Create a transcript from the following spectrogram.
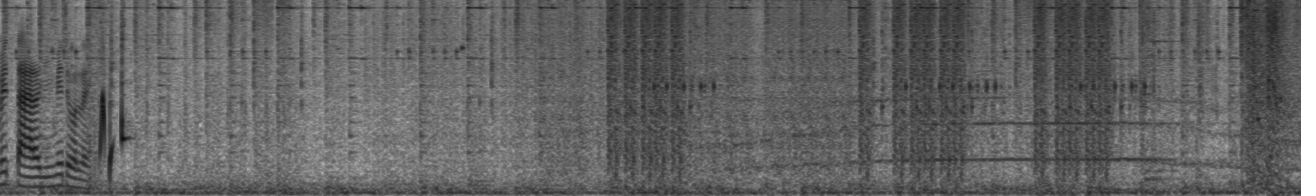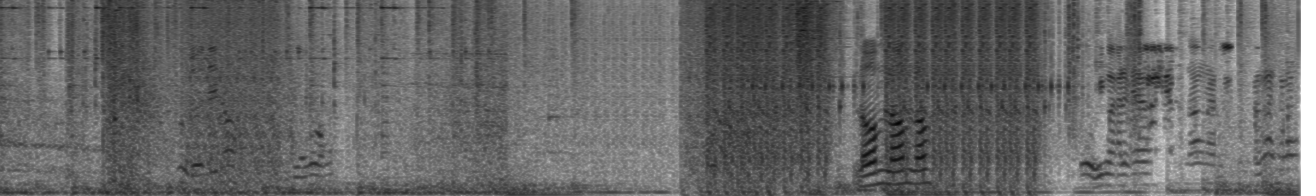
ไม่ตายเรายิงไม่โดนเลยเดินได้เนาะเดี๋ยวลงล้มล้มล้มโอ้วิ่งมาเลยนะนั่งนั่งข้างล่างข้างล่าง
